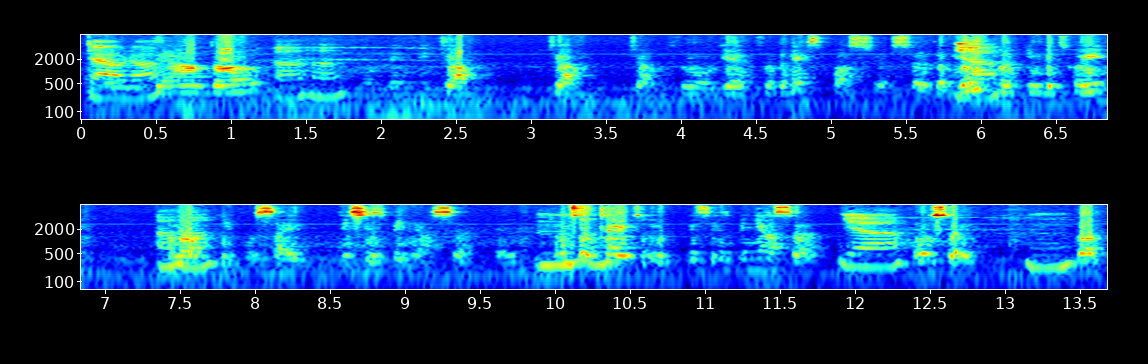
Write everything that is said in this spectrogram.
Down dog. down dog, Uh-huh. and then you jump, jump, jump through again for the next posture. So the Yeah. movement in between, a lot Uh-huh. of people say this is vinyasa. Mhm. That's okay too. This is vinyasa Yeah. also. Mm. But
